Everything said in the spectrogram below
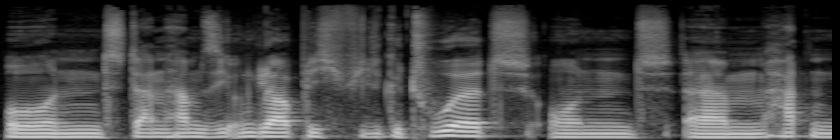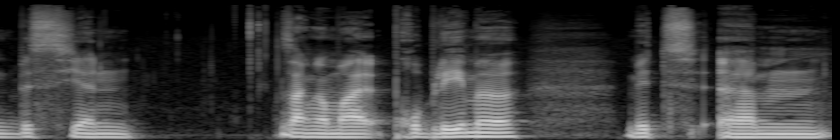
Und dann haben sie unglaublich viel getourt und ähm, hatten ein bisschen, sagen wir mal, Probleme mit ähm,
